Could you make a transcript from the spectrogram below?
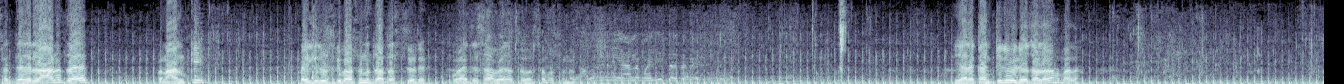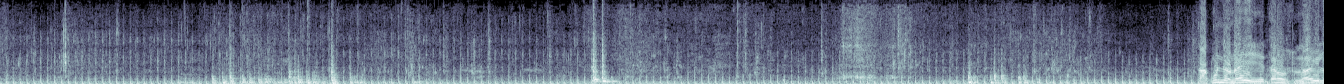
सध्या ते लहानच आहेत पण आणखी पहिली दुसरी पासूनच जात असते ते. वयाच्या सहाव्या सातव्या वर्षापासूनच याला कंटिन्यू व्हिडिओ चालू आहे मला टाकून ठेव नाही येताना उचलून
